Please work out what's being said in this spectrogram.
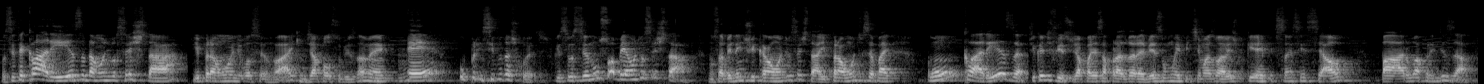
Você ter clareza de onde você está e para onde você vai, que a gente já falou sobre isso também, hum. é o princípio das coisas. Porque se você não souber onde você está, não saber identificar onde você está e para onde você vai com clareza, fica difícil. Já falei essa frase várias vezes, vamos repetir mais uma vez, porque a repetição é essencial para o aprendizado.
